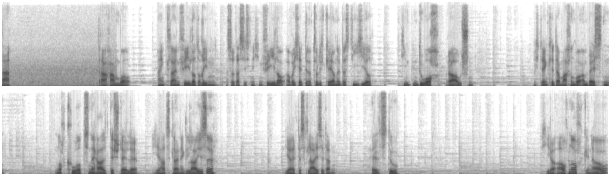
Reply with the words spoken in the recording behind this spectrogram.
Da. Da haben wir einen kleinen Fehler drin. Also das ist nicht ein Fehler, aber ich hätte natürlich gerne, dass die hier hinten durch rauschen. Ich denke, da machen wir am besten noch kurz eine Haltestelle. Hier hat es keine Gleise. Hier hat es Gleise, dann hältst du. Hier auch noch, genau.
